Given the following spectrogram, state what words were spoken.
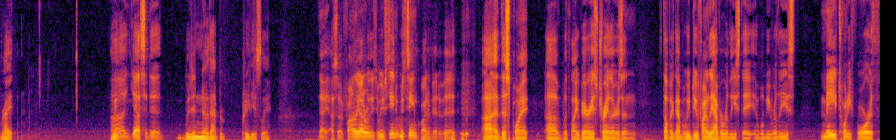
right? We- uh, yes, it did. We didn't know that previously. No, yeah. So it finally got a release. We've seen we've seen quite a bit of it uh, at this point uh, with like various trailers and stuff like that. But we do finally have a release date. It will be released May twenty fourth,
